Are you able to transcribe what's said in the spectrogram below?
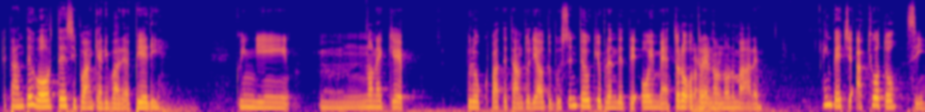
e tante volte si può anche arrivare a piedi, quindi mm, non è che preoccupate tanto di autobus in Tokyo, prendete o il metro o La treno metro. normale. Invece a Kyoto sì,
